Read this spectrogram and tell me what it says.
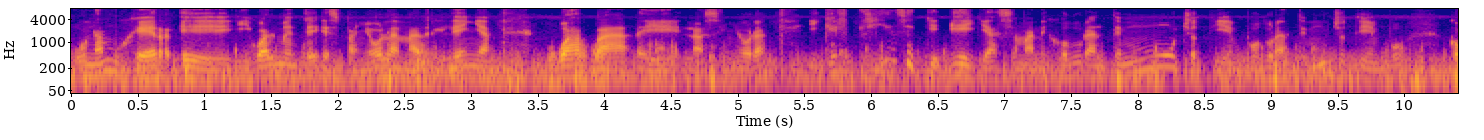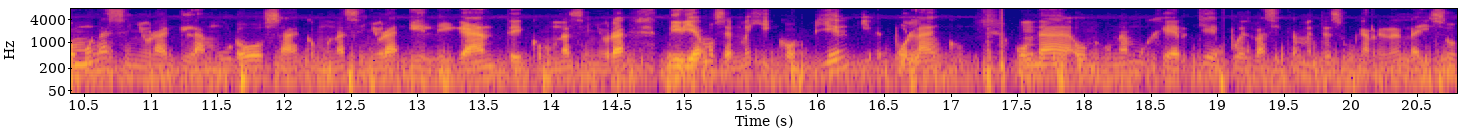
una mujer eh, igualmente española, madrileña, guapa, eh, la señora, y que fíjense que ella se manejó durante mucho tiempo, durante mucho tiempo, como una señora glamurosa, como una señora elegante, como una señora, diríamos en México, bien y de Polanco. Una, una mujer que pues básicamente su carrera la hizo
